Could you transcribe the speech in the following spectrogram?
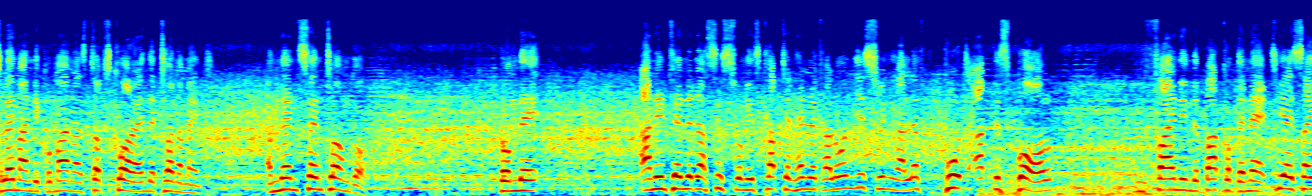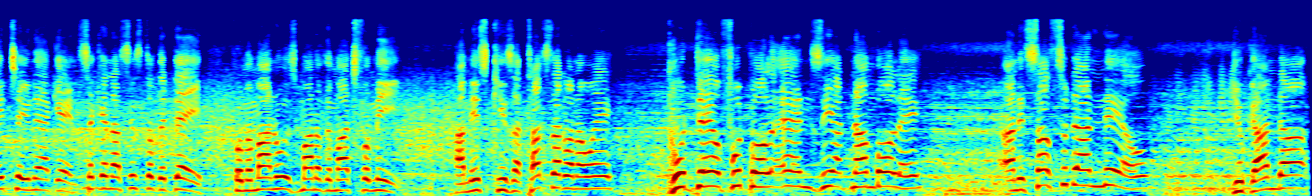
Suleiman Ndikumana top scorer in the tournament. And then Ssentongo from the unintended assist from his captain Henry Kalungi, swinging a left boot at this ball and finding the back of the net. Here is Said Kyeyune again, second assist of the day from a man who is man of the match for me. Hamis Kiiza tucks that one away. Good day of football ends here at Namboole. And it's South Sudan nil, Uganda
